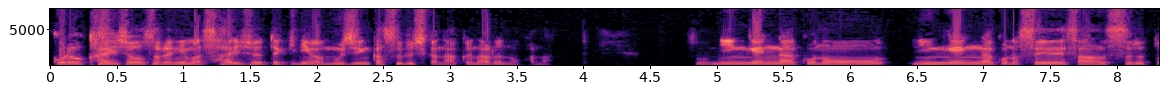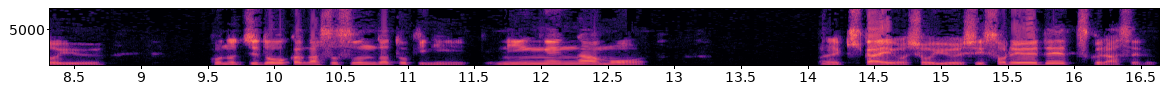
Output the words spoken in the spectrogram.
これを解消するには最終的には無人化するしかなくなるのかな。そう、人間がこの、人間がこの生産するという、この自動化が進んだときに、人間がもう、機械を所有し、それで作らせる。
